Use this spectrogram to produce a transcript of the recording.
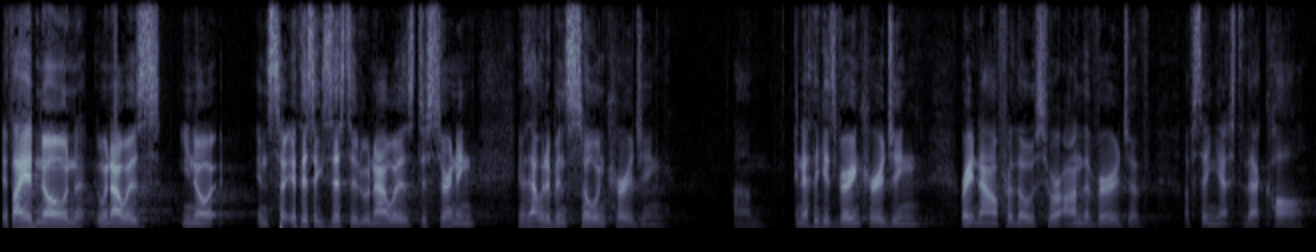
if I had known when I was, you know, in, if this existed when I was discerning, you know, that would have been so encouraging. Um, and I think it's very encouraging right now for those who are on the verge of, of saying yes to that call.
